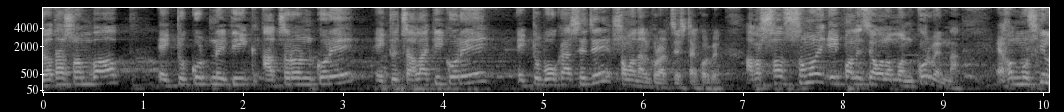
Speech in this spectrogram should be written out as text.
যথাসম্ভব একটু কূটনৈতিক আচরণ করে, একটু চালাকি করে, একটু বোকা সেজে সমাধান করার চেষ্টা করবেন। আবার সবসময় এই পলিসি অবলম্বন করবেন না। এখন মুশকিল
